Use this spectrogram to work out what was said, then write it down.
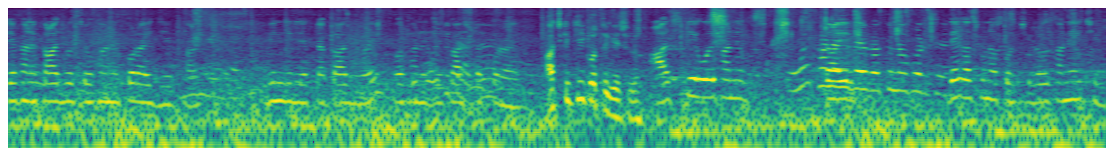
যেখানে কাজ হচ্ছে ওখানে করাই যে কাজ। ভিন্ডিলে একটা কাজ হয় ওখানে যে কাজটা করায় আজকে কি করতে গিয়েছিল? আজকে ওইখানে দেখাশোনা করছিল ওইখানেই ছিল।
